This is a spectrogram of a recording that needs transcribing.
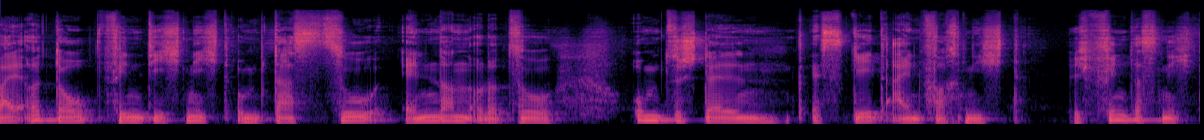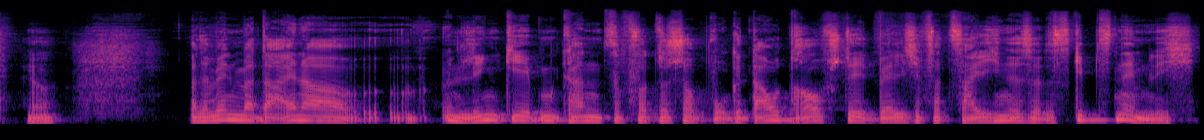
bei Adobe finde ich nicht, um das zu ändern oder zu umzustellen. Es geht einfach nicht. Ich finde das nicht. Ja. Also wenn mir da einer einen Link geben kann zu Photoshop, wo genau drauf steht, welche Verzeichnisse, das gibt's nämlich.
